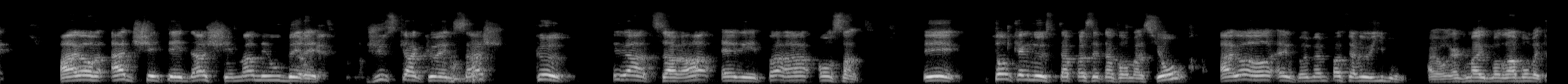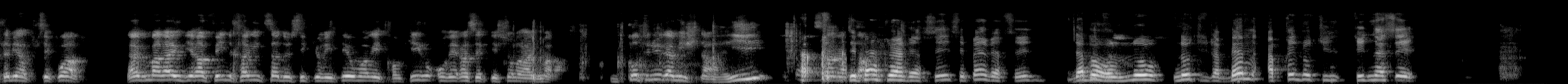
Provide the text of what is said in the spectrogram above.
Alors, Adcheteda Shema Meuberet, jusqu'à qu'elle sache que la tsara, elle n'est pas enceinte. Et tant qu'elle ne tape pas cette information, alors elle ne peut même pas faire le hiboum. Alors, Ragma demandera Bon, mais très bien, tu sais quoi? Ragmara, il dira Fais une khalitsa de sécurité, au moins elle est tranquille. On verra cette question dans Ragmara. Continue la Mishnah. Ah, c'est pas un peu inversé, c'est pas inversé. D'abord même après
